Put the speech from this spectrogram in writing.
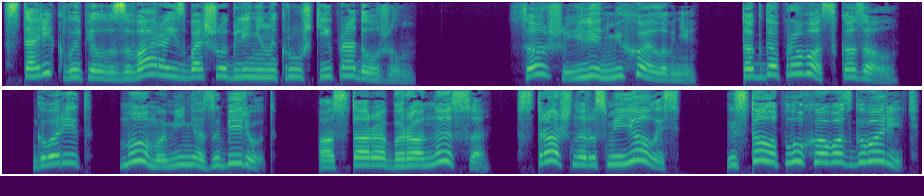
Старик выпил взвара из большой глиняной кружки и продолжил. Саша Елене Михайловне тогда про вас сказал. Говорит, мама меня заберет. А старая баронесса страшно рассмеялась и стала плохо о вас говорить.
